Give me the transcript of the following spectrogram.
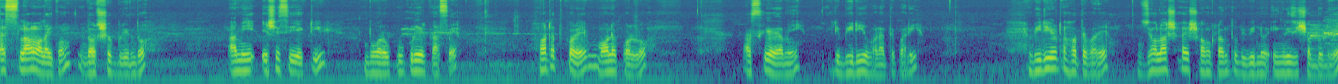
আসসালামু আলাইকুম, দর্শকবৃন্দ। আমি এসেছি একটি বড় পুকুরের কাছে। হঠাৎ করে মনে পড়ল, আজকে আমি একটি ভিডিও বানাতে পারি। ভিডিওটা হতে পারে জলাশয় সংক্রান্ত বিভিন্ন ইংরেজি শব্দ নিয়ে।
